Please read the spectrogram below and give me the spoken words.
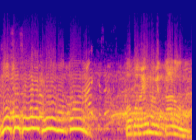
No sé si haya querido montar o por ahí lo aventaron.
